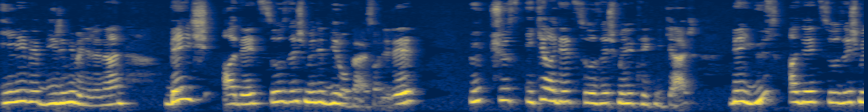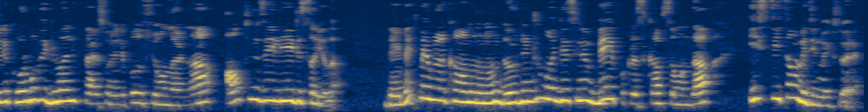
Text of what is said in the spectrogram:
ili ve birimi belirlenen 5 adet sözleşmeli büro personeli, 302 adet sözleşmeli tekniker, ve 100 adet sözleşmeli koruma ve güvenlik personeli pozisyonlarına 657 sayılı Devlet Memurları Kanunu'nun 4. maddesinin B fıkrası kapsamında istihdam edilmek üzere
